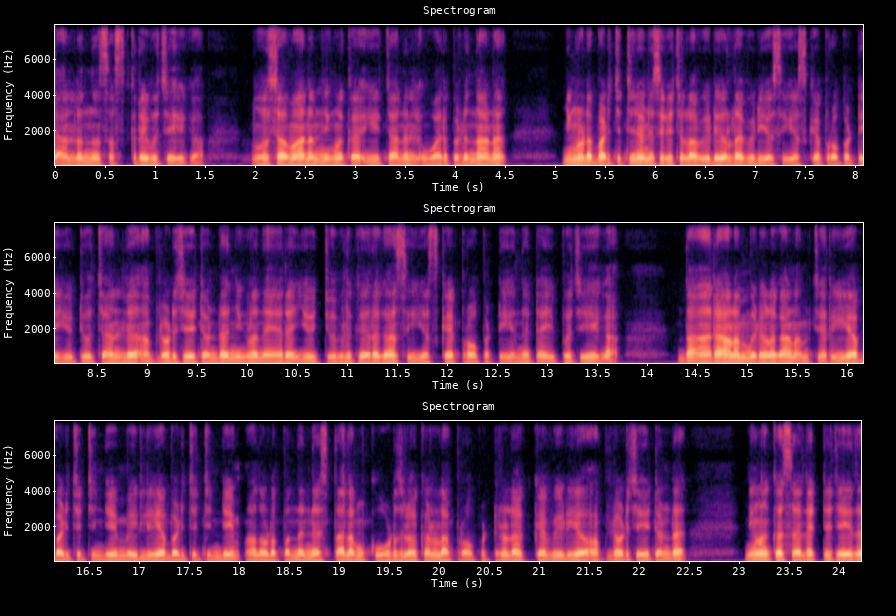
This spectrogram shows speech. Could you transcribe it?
ചാനൽ ഒന്ന് സബ്സ്ക്രൈബ് ചെയ്യുക. നൂറ് ശതമാനം നിങ്ങൾക്ക് ഈ ചാനൽ ഉപകാരപ്പെടുന്നതാണ്. നിങ്ങളുടെ ബഡ്ജറ്റിനനുസരിച്ചുള്ള വീടുകളുടെ video C S K property YouTube channel upload ചെയ്തിട്ടുണ്ട്. നിങ്ങൾ നേരെ യൂട്യൂബിൽ കയറുക സി എസ് കെ പ്രോപ്പർട്ടി എന്ന് ടൈപ്പ് ചെയ്യുക. ധാരാളം വീടുകൾ കാണാം. ചെറിയ ബഡ്ജറ്റിന്റെയും വലിയ ബഡ്ജറ്റിന്റെയും അതോടൊപ്പം തന്നെ സ്ഥലം കൂടുതലൊക്കെ ഉള്ള പ്രോപ്പർട്ടികളുടെയൊക്കെ വീഡിയോ അപ്ലോഡ് ചെയ്തിട്ടുണ്ട്. നിങ്ങൾക്ക് സെലക്ട് ചെയ്ത്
